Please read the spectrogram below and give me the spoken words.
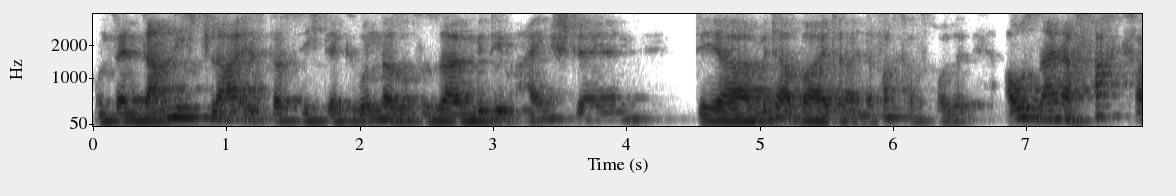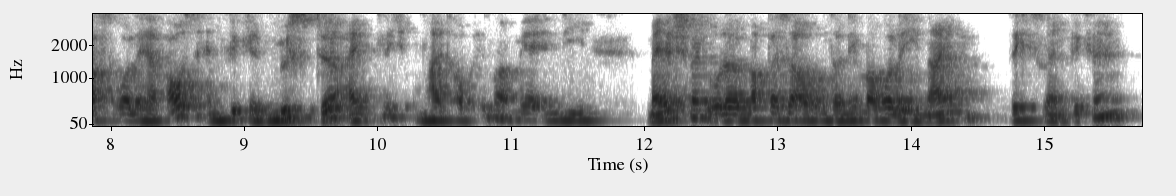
Und wenn dann nicht klar ist, dass sich der Gründer sozusagen mit dem Einstellen der Mitarbeiter in der Fachkraftrolle aus seiner Fachkraftrolle heraus entwickeln müsste, eigentlich, um halt auch immer mehr in die Management- oder noch besser auch Unternehmerrolle hinein sich zu entwickeln,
